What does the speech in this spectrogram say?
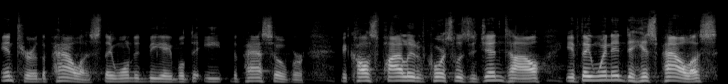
enter the palace. They wanted to be able to eat the Passover. Because Pilate, of course, was a Gentile, if they went into his palace,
